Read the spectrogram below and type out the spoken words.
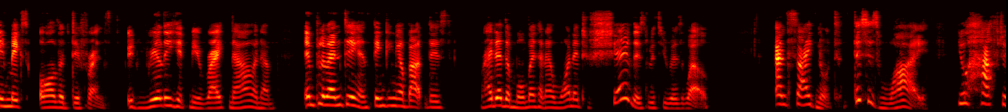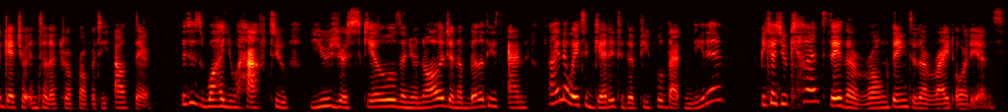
it makes all the difference. It really hit me right now, and I'm implementing and thinking about this right at the moment, and I wanted to share this with you as well. And side note, this is why you have to get your intellectual property out there. This is why you have to use your skills and your knowledge and abilities and find a way to get it to the people that need it because you can't say the wrong thing to the right audience.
